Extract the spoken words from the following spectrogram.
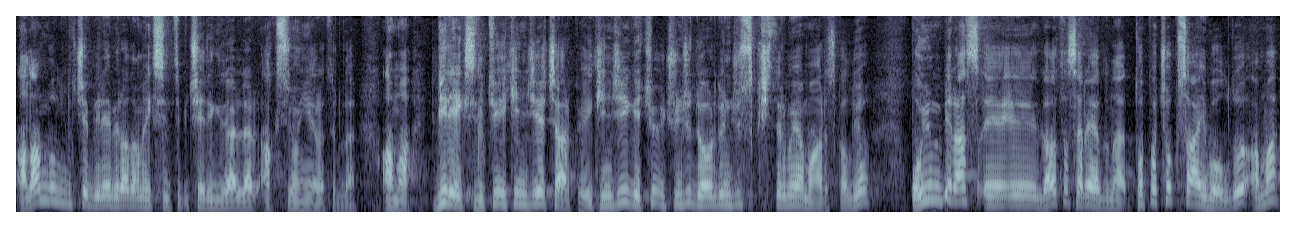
alan buldukça birebir adam eksiltip içeri girerler, aksiyon yaratırlar. Ama bir eksiltiyor, ikinciye çarpıyor. ikinciyi geçiyor, üçüncü, dördüncü sıkıştırmaya maruz kalıyor. Oyun biraz e, e, Galatasaray adına topa çok sahip olduğu ama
